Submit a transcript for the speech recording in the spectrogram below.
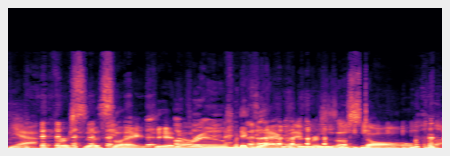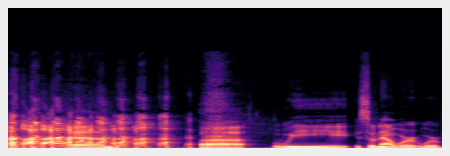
Yeah. Versus like, you know, a room. exactly. Versus a stall. and uh, we, so now we're, we're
